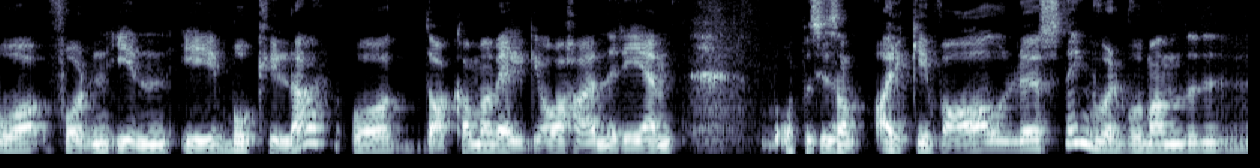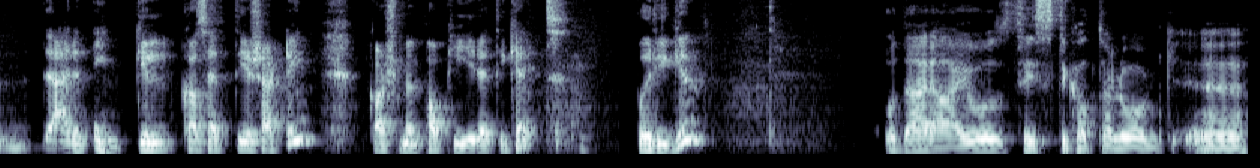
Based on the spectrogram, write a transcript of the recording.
og får den inn i bokhylla, og da kan man velge å ha en ren sånn arkivalløsning, hvor, hvor man, det er en enkel kassett i skjerting, kanskje med en papiretikett på ryggen. Og der er jo siste katalog eh,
